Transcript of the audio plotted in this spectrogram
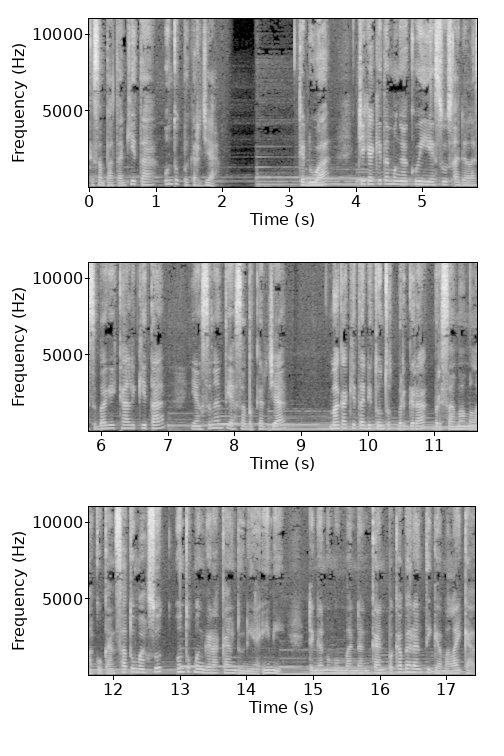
kesempatan kita untuk bekerja. Kedua, jika kita mengakui Yesus adalah sebagai kali kita yang senantiasa bekerja, maka kita dituntut bergerak bersama melakukan satu maksud untuk menggerakkan dunia ini dengan mengumandangkan pekabaran tiga malaikat.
